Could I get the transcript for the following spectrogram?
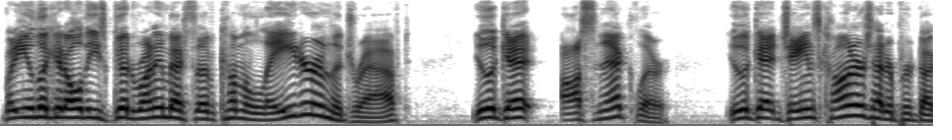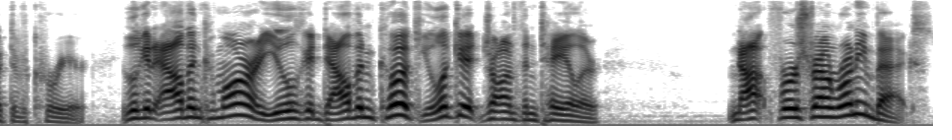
But you look at all these good running backs that have come later in the draft. You look at Austin Ekeler. You look at James Conner's had a productive career. You look at Alvin Kamara. You look at Dalvin Cook. You look at Jonathan Taylor. Not first round running backs.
